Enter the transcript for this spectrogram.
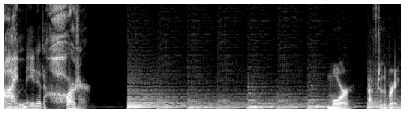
I made it harder. More after the break.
